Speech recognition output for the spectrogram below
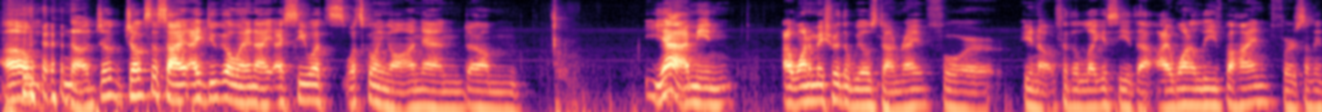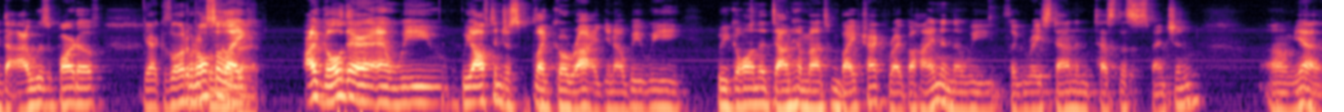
um, no, jo- jokes aside, I do go in. I, I see what's what's going on, and um, yeah, I mean, I want to make sure the wheel's done right for you know for the legacy that I want to leave behind for something that I was a part of. Yeah, cuz a lot of people But people also, like, that. I go there and we we often just like go ride. You know, we we we go on the downhill mountain bike track right behind, and then we like race down and test the suspension. Um, yeah,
